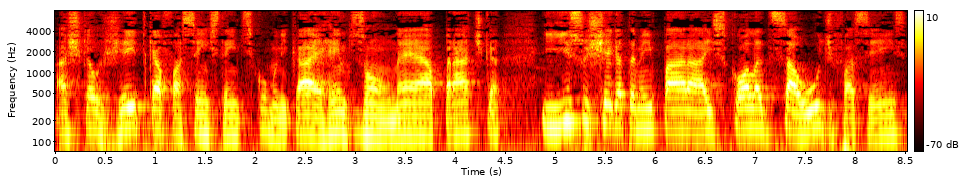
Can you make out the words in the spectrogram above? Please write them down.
Acho que é o jeito que a Facens tem de se comunicar, é hands-on, né? é a prática. E isso chega também para a Escola de Saúde Facens,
